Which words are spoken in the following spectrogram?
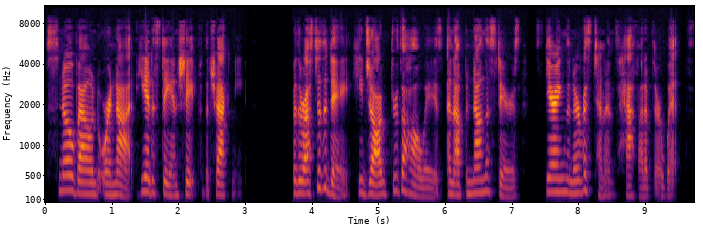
Snowbound or not, he had to stay in shape for the track meet. For the rest of the day, he jogged through the hallways and up and down the stairs, scaring the nervous tenants half out of their wits.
